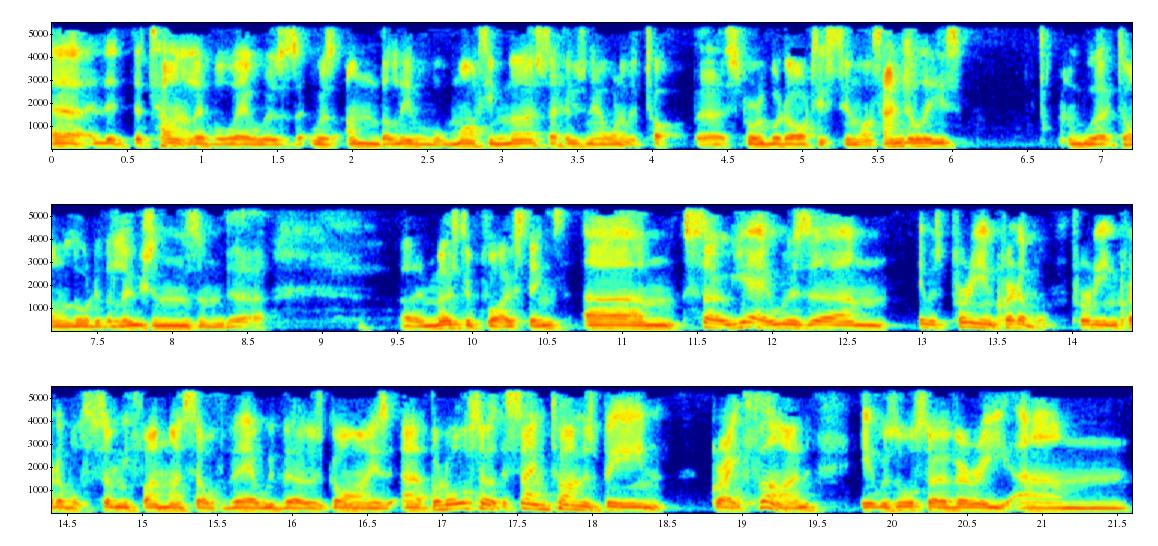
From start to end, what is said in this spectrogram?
Uh, the, the, talent level there was was unbelievable. Martin Mercer, who's now one of the top storyboard artists in Los Angeles, and worked on Lord of Illusions and uh, most of Clive's things. Um, so yeah, it was um, it was pretty incredible, pretty incredible to suddenly find myself there with those guys. Uh, but also at the same time as being great fun, it was also a very um,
